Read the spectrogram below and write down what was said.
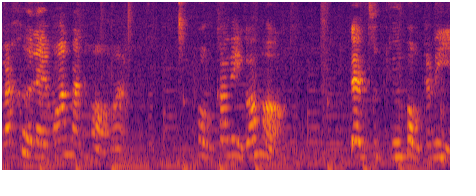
แล้วคือเลมอนมันหอมอะผงกะหรี่ก็หอม แต่สุดคือผงกะหรี่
